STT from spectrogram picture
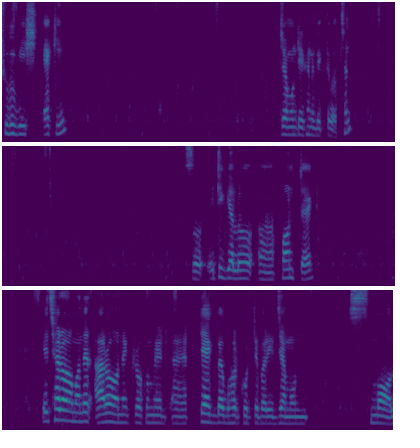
শুধু বিশ একই। যেমনটি এখানে দেখতে পাচ্ছেন। সো এটি গেল ফন্ট ট্যাগ এছাড়াও আমাদের আরও অনেক রকমের ট্যাগ ব্যবহার করতে পারি, যেমন স্মল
